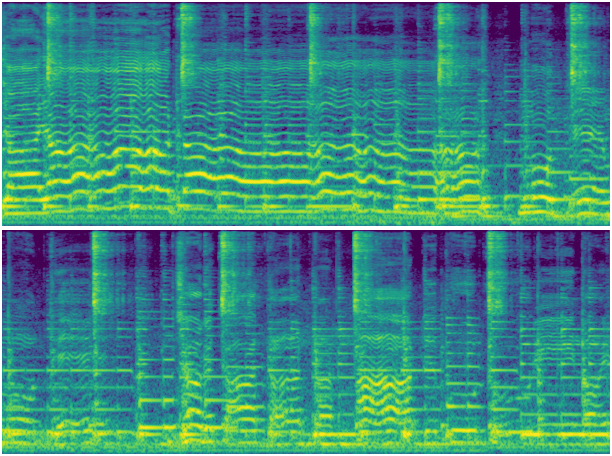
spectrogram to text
দরজায়াটা মধ্যে মধ্যে ঝরকা কাটা আট কুকুরি নয়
